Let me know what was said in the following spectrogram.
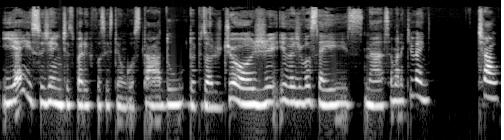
E é isso, gente. Espero que vocês tenham gostado do episódio de hoje. E vejo vocês na semana que vem. Tchau!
